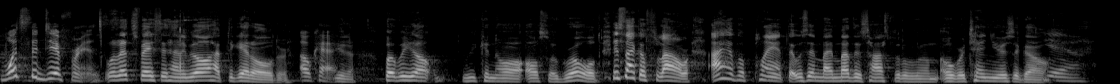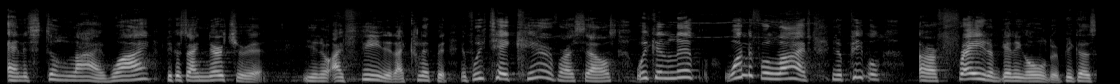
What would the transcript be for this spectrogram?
What's the difference? Well, let's face it, honey. We all have to get older. Okay. You know, but we all we can all also grow old. It's like a flower. I have a plant that was in my mother's hospital room over 10 years ago. Yeah. And it's still alive. Why? Because I nurture it. You know, I feed it, I clip it. If we take care of ourselves, we can live wonderful lives. You know, people are afraid of getting older because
